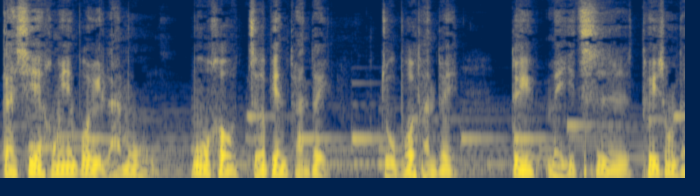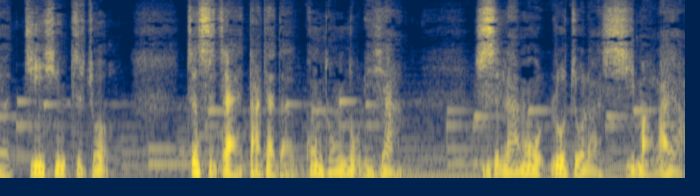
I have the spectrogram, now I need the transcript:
感谢红颜播语栏目幕后责编团队、主播团队对每一次推送的精心制作。正是在大家的共同努力下，使栏目入驻了喜马拉雅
